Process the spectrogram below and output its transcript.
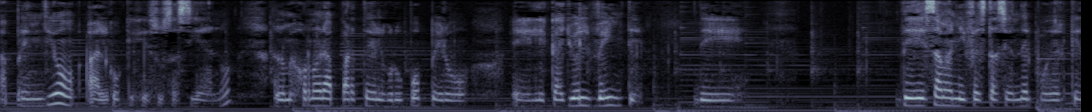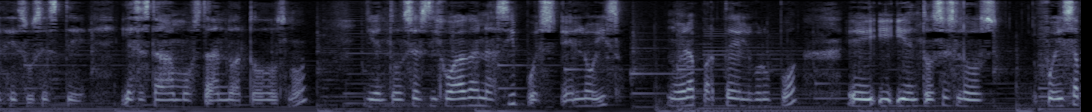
aprendió algo que Jesús hacía, ¿no? A lo mejor no era parte del grupo, pero eh, le cayó el 20 de, de esa manifestación del poder que Jesús este, les estaba mostrando a todos, ¿no? Y entonces dijo, hagan así, pues él lo hizo. No era parte del grupo eh, y, entonces los fue esa,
